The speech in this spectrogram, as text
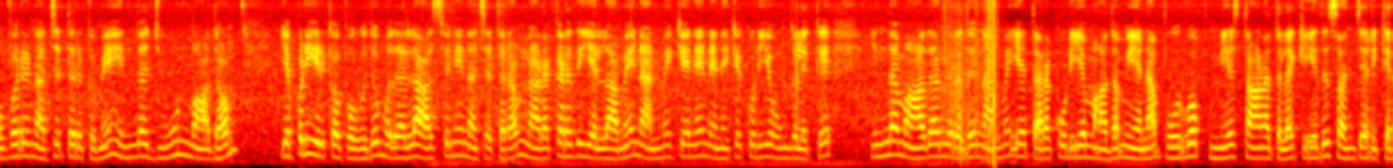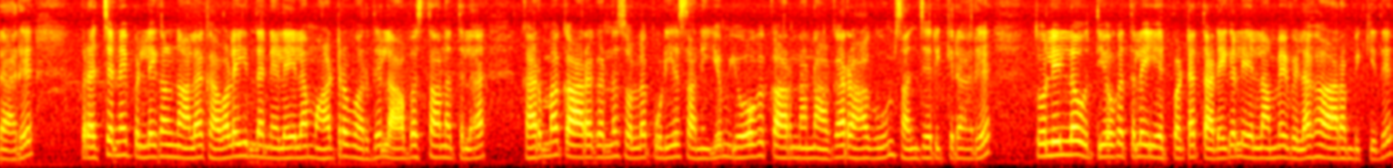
ஒவ்வொரு நட்சத்திரக்குமே இந்த ஜூன் மாதம் எப்படி இருக்க போகுது? முதல்ல அஸ்வினி நட்சத்திரம் நடக்கிறது எல்லாமே நன்மைக்கேனே நினைக்கக்கூடிய உங்களுக்கு இந்த மாதங்கிறது நன்மையை தரக்கூடிய மாதம். ஏன்னா பூர்வ புண்ணிய ஸ்தானத்தில் கேது சஞ்சரிக்கிறாரு. பிரச்சனை பிள்ளைகள்னால கவலை இந்த நிலையில் மாற்றம் வருது. லாபஸ்தானத்தில் கர்மகாரகன்னு சொல்லக்கூடிய சனியும் யோக காரணனாக ராகுவும் சஞ்சரிக்கிறாரு. தொழிலில் உத்தியோகத்தில் ஏற்பட்ட தடைகள் எல்லாமே விலக ஆரம்பிக்குது.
